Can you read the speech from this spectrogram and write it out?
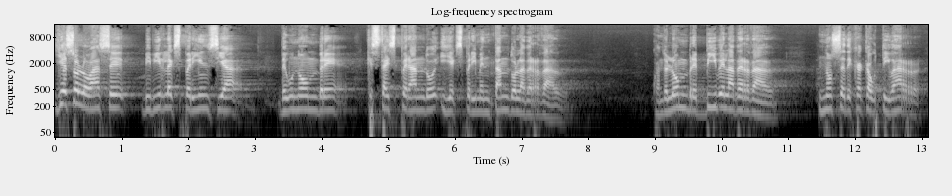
y eso lo hace vivir la experiencia de un hombre que está esperando y experimentando la verdad. Cuando el hombre vive la verdad, no se deja cautivar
